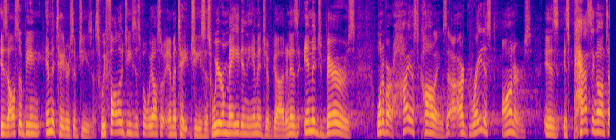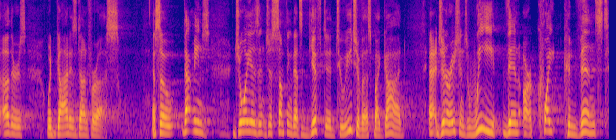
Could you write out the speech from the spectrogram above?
is also being imitators of Jesus. We follow Jesus, but we also imitate Jesus. We are made in the image of God. And as image bearers, one of our highest callings, our greatest honors, is, is passing on to others what God has done for us. And so that means joy isn't just something that's gifted to each of us by God, uh, generations, we then are quite convinced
